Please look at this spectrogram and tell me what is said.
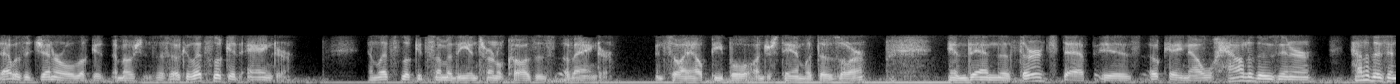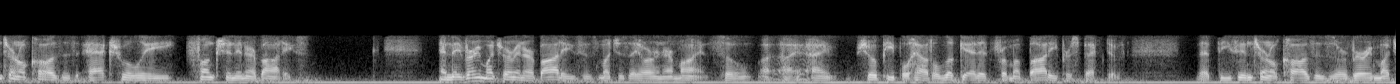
that was a general look at emotions. I said, okay, let's look at anger and let's look at some of the internal causes of anger. And so I help people understand what those are. And then the third step is, okay, now how do those inner, how do those internal causes actually function in our bodies? And they very much are in our bodies as much as they are in our minds. So I, I show people how to look at it from a body perspective that these internal causes are very much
